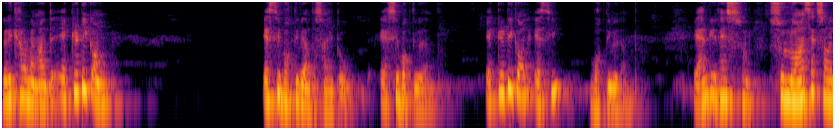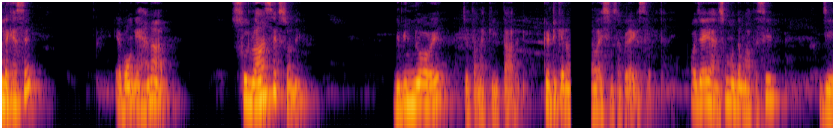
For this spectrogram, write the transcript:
লেরিখানোর a critique on AC Bhaktivedanta Swami Prabhu AC Bhaktivedanta a critique on AC Bhaktivedanta এহানকি ইথাই ষোল্লহান সেকশনে লিখেছে এবং এহানার ষোল্লহান সেকশনে বিভিন্নভাবে যেটা নাকি তার ক্রিটিক্যাল অ্যানালাইসিস করে গেছে ও যাই এহান সম্বন্ধে মাতেছিল যে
